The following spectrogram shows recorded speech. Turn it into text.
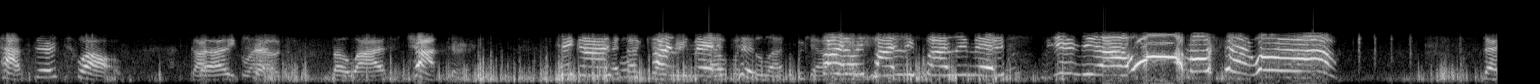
Chapter 12. Gotta The The last chapter. Hey guys, I we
